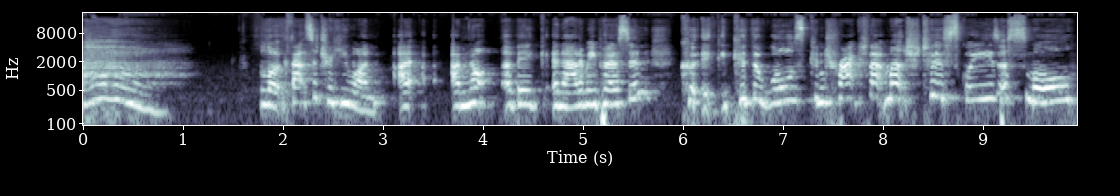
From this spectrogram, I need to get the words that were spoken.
Ah. Look, that's a tricky one. I I'm not a big anatomy person. Could could the walls contract that much to squeeze a small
